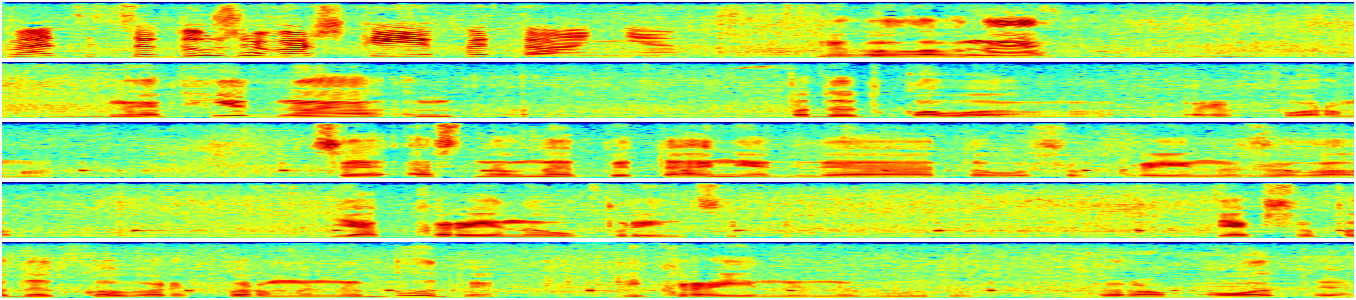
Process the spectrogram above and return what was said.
Знаєте, це дуже важке питання. Головне, необхідна податкова реформа. Це основне питання для того, щоб країна жила як країна у принципі. Якщо податкової реформи не буде, і країни не буде. роботи.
